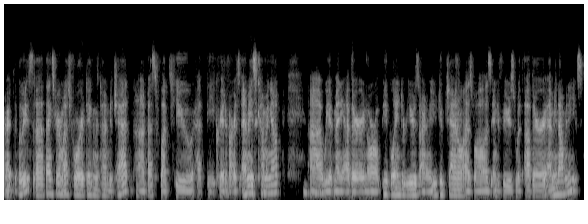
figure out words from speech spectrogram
All right, Louise, uh, thanks very much for taking the time to chat. Uh, best of luck to you at the Creative Arts Emmys coming up. Uh, we have many other normal people interviews on our YouTube channel, as well as interviews with other Emmy nominees.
